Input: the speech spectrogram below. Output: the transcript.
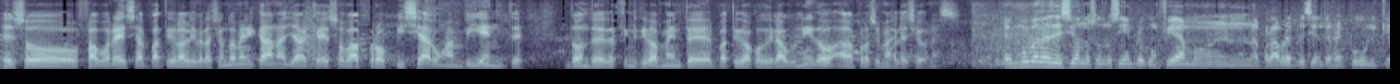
eso favorece al Partido de la Liberación Dominicana, ya que eso va a propiciar un ambiente donde definitivamente el partido acudirá unido a las próximas elecciones. Es muy buena decisión, nosotros siempre confiamos en la palabra del presidente de la República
